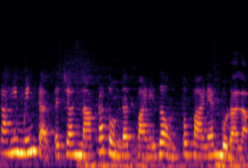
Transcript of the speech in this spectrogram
काही मिनिटात त्याच्या नाकातोंडात पाणी जाऊन तो पाण्यात बुडाला.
